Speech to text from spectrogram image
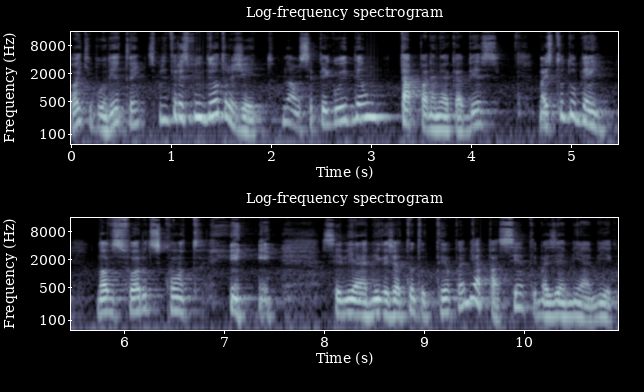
Olha que bonito, hein? Você podia ter respondido de outro jeito. Não, você pegou e deu um tapa na minha cabeça. Mas tudo bem. Novos fora o desconto. Você é minha amiga já há tanto tempo, é minha paciente, mas é minha amiga.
